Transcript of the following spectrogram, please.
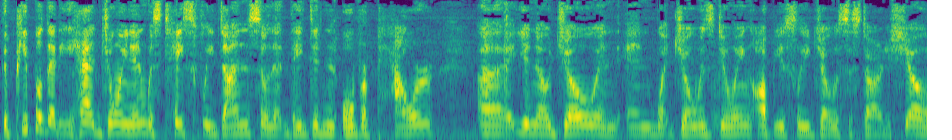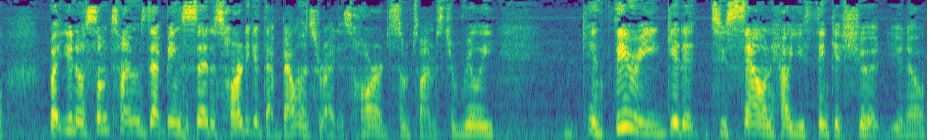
The people that he had join in was tastefully done so that they didn't overpower uh, you know, Joe and, and what Joe was doing. Obviously, Joe is the star of the show. But, you know, sometimes that being said, it's hard to get that balance right. It's hard sometimes to really, in theory, get it to sound how you think it should, you know,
